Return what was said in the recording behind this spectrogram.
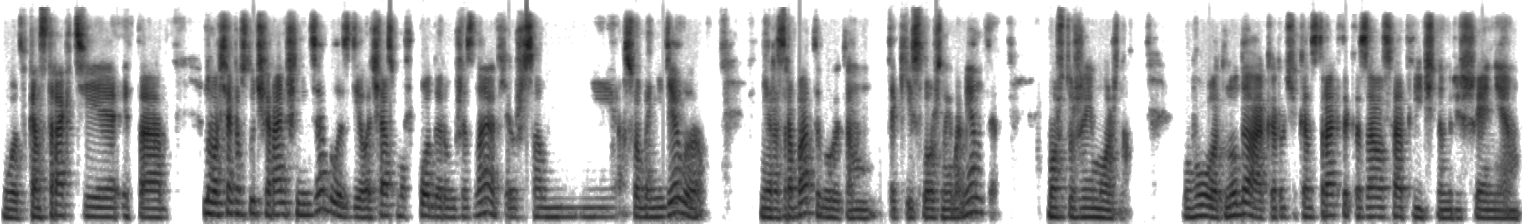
Вот, в констракте это ну, во всяком случае, раньше нельзя было сделать, сейчас, может, кодеры уже знают, я уже сам не, особо не делаю, не разрабатываю там такие сложные моменты, может, уже и можно. Вот, ну да, короче, констракт оказался отличным решением.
